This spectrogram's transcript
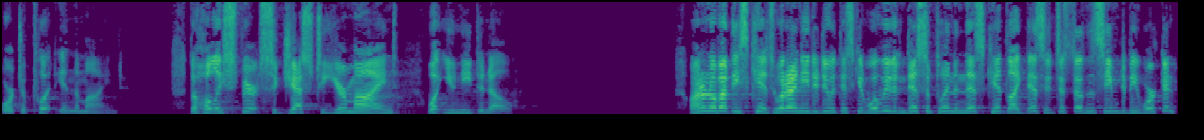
or to put in the mind. The Holy Spirit suggests to your mind what you need to know. I don't know about these kids. What do I need to do with this kid? Well, we've been disciplining this kid like this. It just doesn't seem to be working.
